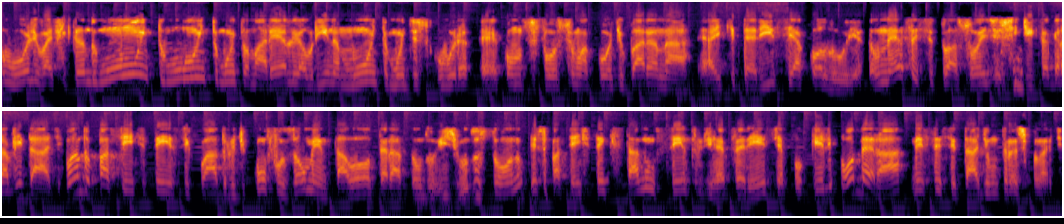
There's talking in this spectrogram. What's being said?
o olho vai ficando muito, muito, muito amarelo e a urina muito, muito escura, é, como se fosse uma cor de guaraná, é a icterícia e a colúria. Então, nessas situações, isso indica gravidade. Quando o paciente tem esse quadro de confusão mental ou alteração do ritmo do sono, esse paciente tem que estar num centro de referência porque ele poderá necessitar de um transplante.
